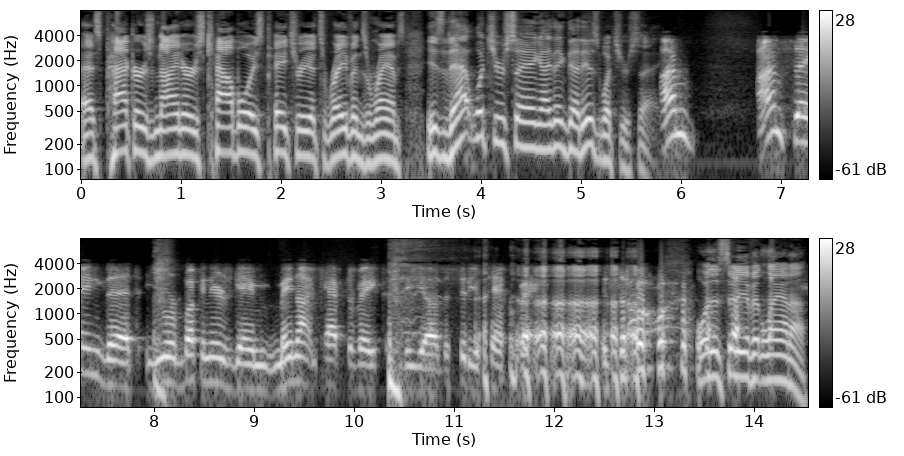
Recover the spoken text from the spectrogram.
as Packers, Niners, Cowboys, Patriots, Ravens, Rams? Is that what you're saying? I think that is what you're saying. I'm I'm saying that your Buccaneers game may not captivate the uh, the city of Tampa Bay, so, or the city of Atlanta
